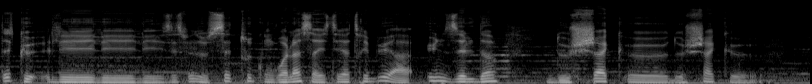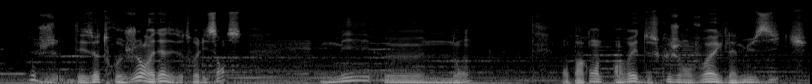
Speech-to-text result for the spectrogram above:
peut-être que les, les, les, espèces de 7 trucs qu'on voit là, ça a été attribué à une Zelda de chaque euh, de chaque euh, des autres jeux, on va dire, des autres licences. Mais euh, non. Bon par contre, en vrai, de ce que j'en vois avec la musique,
